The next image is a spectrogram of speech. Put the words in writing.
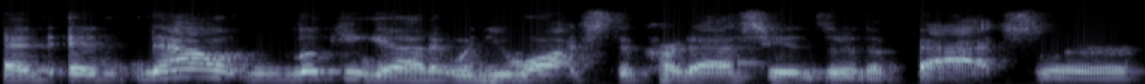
And and now looking at it, when you watch the Kardashians or The Bachelor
